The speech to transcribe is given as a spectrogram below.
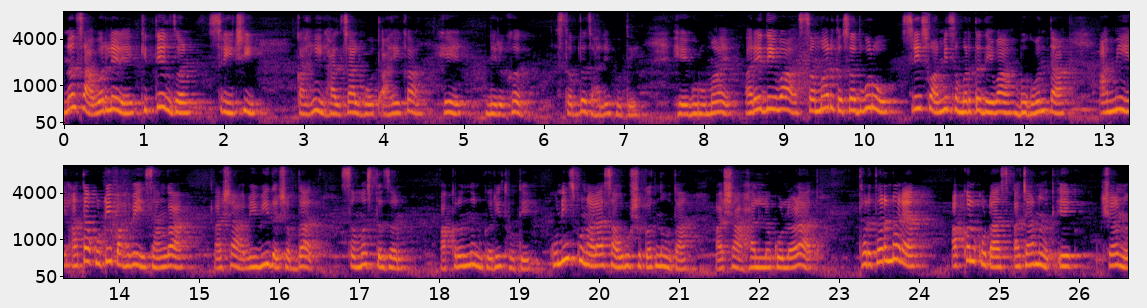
न सावरलेले कित्येक जण स्त्रीची काही हालचाल होत आहे का हे निरखत स्तब्ध झाले होते. हे गुरुमाय, अरे देवा, समर्थ सद्गुरू श्री स्वामी समर्थ देवा, भगवंता, आम्ही आता कुठे पाहावे सांगा. अशा विविध शब्दात समस्त जण आक्रंदन करीत होते. कुणीच कुणाला सावरू शकत नव्हता. अशा हल्लकोलळात थरथरणाऱ्या अक्कलकोटास अचानक एक क्षण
